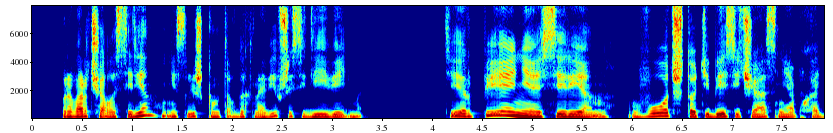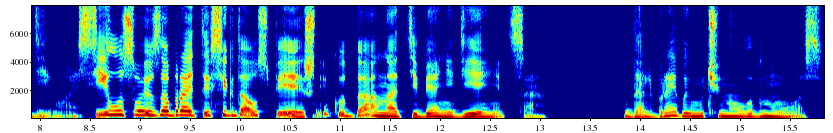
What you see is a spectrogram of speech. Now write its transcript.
— проворчала Сирен, не слишком-то вдохновившись идеей ведьмы. «Терпение, Сирен, вот что тебе сейчас необходимо. Силу свою забрать ты всегда успеешь, никуда она от тебя не денется». Дальбре вымученно улыбнулась.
